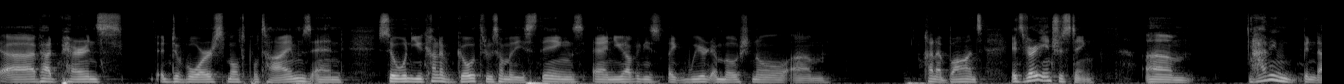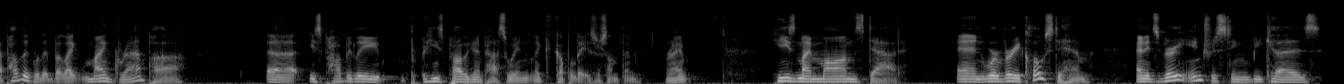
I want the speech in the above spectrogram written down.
uh, I've had parents divorce multiple times, and so when you kind of go through some of these things, and you have these like weird emotional um, kind of bonds, it's very interesting. Um, I haven't been that public with it, but like my grandpa uh, is probably he's probably gonna pass away in like a couple days or something, right? He's my mom's dad, and we're very close to him, and it's very interesting because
